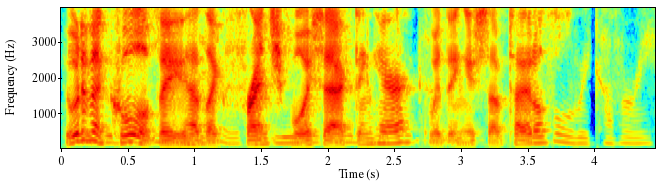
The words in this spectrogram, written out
It would have been cool if they had like French voice acting here with English subtitles. full recovery.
